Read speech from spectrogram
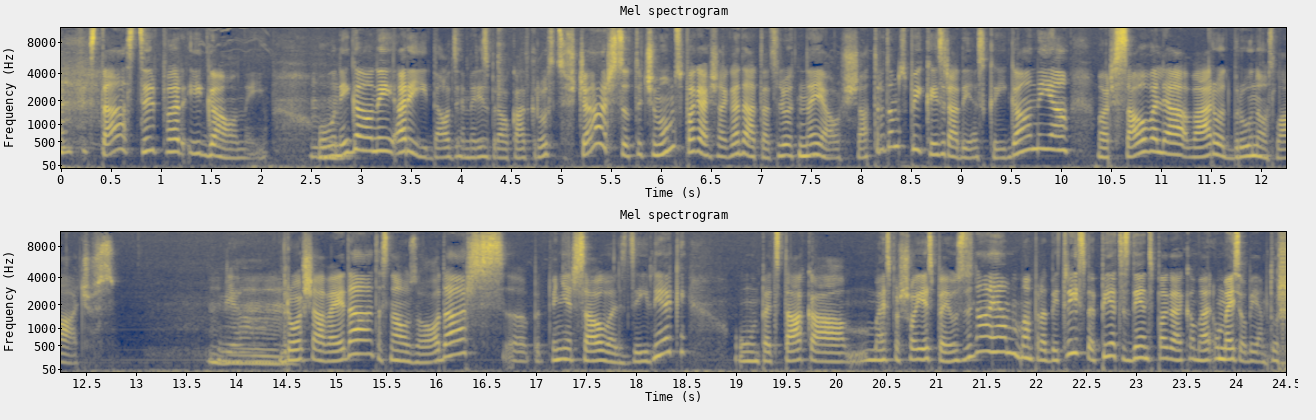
stāsts ir par Igauniju. Mm -hmm. Un Igaunija arī daudziem ir izbraukāta krusts šķērsu, taču mums pagājušajā gadā tāds ļoti nejaušs atradums bija, ka izrādījās, ka Igaunijā var savvaļā vērot brūnos lāčus. Mm -hmm. Drošā veidā tas nav zoodārs, bet viņi ir savvaļas dzīvnieki. Un pēc tā, kā mēs par šo iespēju uzzinājām, manuprāt, bija trīs vai piecas dienas pagāja, kamēr mēs jau bijām tur.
